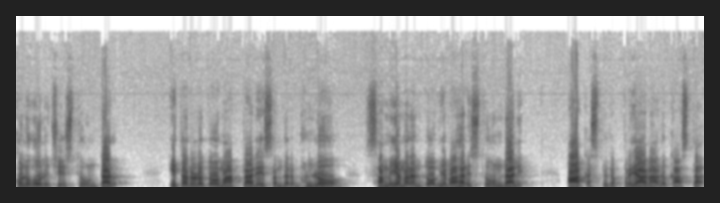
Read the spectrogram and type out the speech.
కొనుగోలు చేస్తూ ఉంటారు. ఇతరులతో మాట్లాడే సందర్భంలో సంయమనంతో వ్యవహరిస్తూ ఉండాలి. ఆకస్మిక ప్రయాణాలు కాస్త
